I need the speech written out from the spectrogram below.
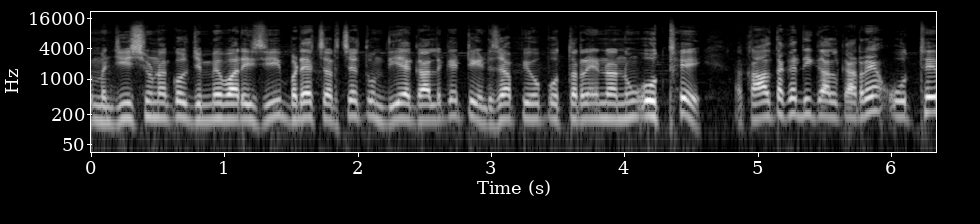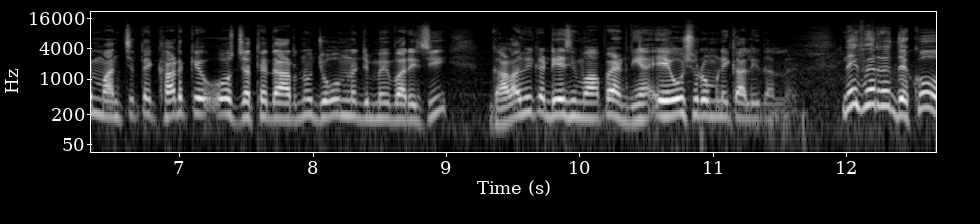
ਮਨਜੀਤ ਸਿੰਘ ਉਹਨਾਂ ਕੋਲ ਜ਼ਿੰਮੇਵਾਰੀ ਸੀ, ਬੜਿਆ ਚਰਚਿਤ ਹੁੰਦੀ ਹੈ ਗੱਲ ਕਿ ਢੀਂਡਸਾ ਪਿਓ ਪੁੱਤਰ ਨੇ ਇਹਨਾਂ ਨੂੰ ਉੱਥੇ, ਅਕਾਲ ਤਖਤ ਦੀ ਗੱਲ ਕਰ ਰਹੇ ਹਾਂ, ਉੱਥੇ ਮੰਚ ਤੇ ਖੜ ਕੇ ਉਸ ਜਥੇਦਾਰ ਨੂੰ ਜੋ ਉਹਨਾਂ ਜ਼ਿੰਮੇਵਾਰੀ ਸੀ, ਗਾਲਾਂ ਵੀ ਕੱਢੀਆਂ ਸੀ ਮਾਂ ਭੈਣ ਦੀਆਂ, ਇਹ ਉਹ ਸ਼੍ਰੋਮਣੀ ਅਕਾਲੀ ਦਲ ਹੈ। ਨਹੀਂ, ਫਿਰ ਦੇਖੋ,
